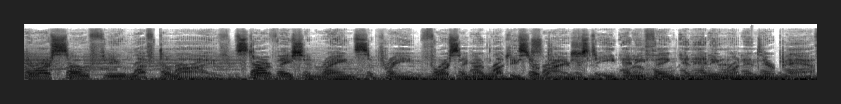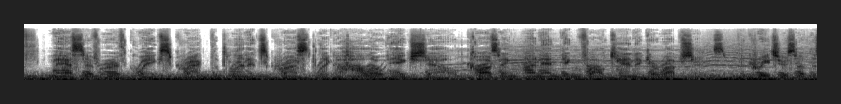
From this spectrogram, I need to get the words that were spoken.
there are so few left alive. Starvation reigns supreme, forcing unlucky survivors to eat anything and anyone in their path. Massive earthquakes crack the planet's crust like a hollow eggshell, causing unending volcanic eruptions. The creatures of the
